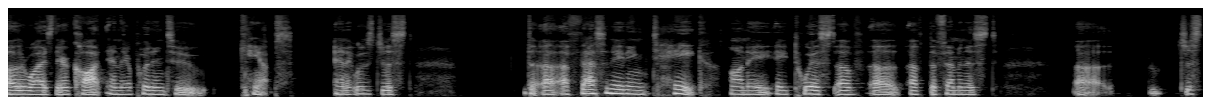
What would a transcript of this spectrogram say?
Otherwise, they're caught and they're put into camps. And it was just the, uh, a fascinating take on a, a twist of uh, of the feminist, uh, just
